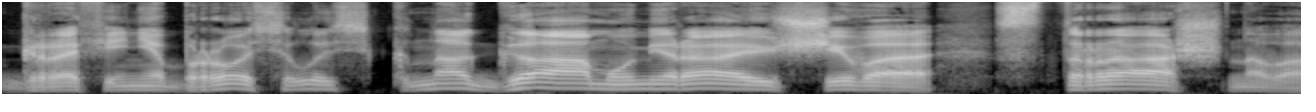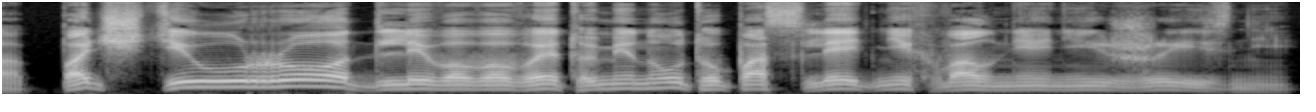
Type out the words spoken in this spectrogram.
Графиня бросилась к ногам умирающего, страшного, почти уродливого в эту минуту последних волнений жизни.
